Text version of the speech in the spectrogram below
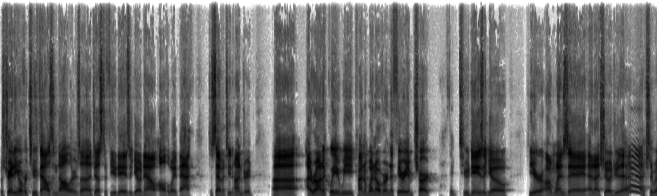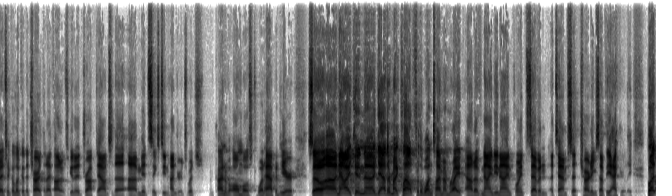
was trading over two thousand uh, dollars just a few days ago. Now all the way back to 1700. Uh, ironically, we kind of went over an Ethereum chart, I think two days ago here on Wednesday, and I showed you that eh, actually when I took a look at the chart that I thought it was going to drop down to the uh, mid 1600s, which kind of almost what happened here. So uh, now I can uh, gather my clout for the one time I'm right out of 99.7 attempts at charting something accurately. But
